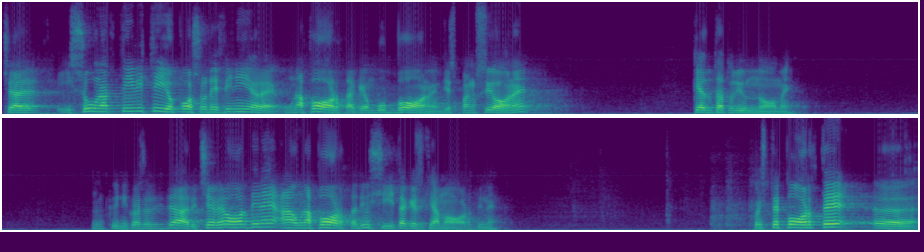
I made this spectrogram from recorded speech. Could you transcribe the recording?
Cioè, su un'activity io posso definire una porta che è un bubbone di espansione che è dotato di un nome. Quindi questa attività riceve ordine, ha una porta di uscita che si chiama ordine. Queste porte eh,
